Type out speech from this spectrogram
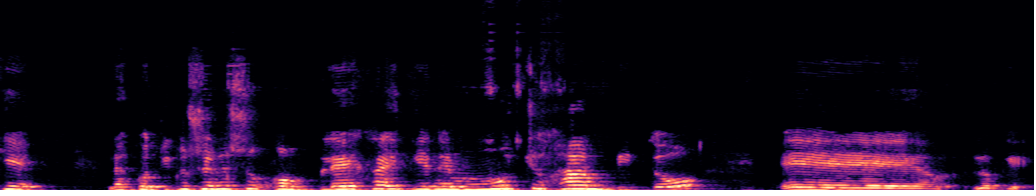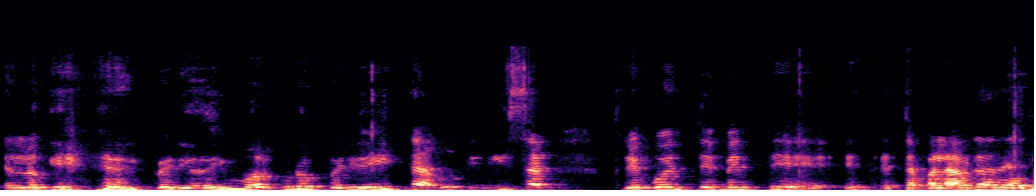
que las constituciones son complejas y tienen muchos ámbitos. Eh, lo que, en lo que el periodismo, algunos periodistas utilizan frecuentemente esta palabra de.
